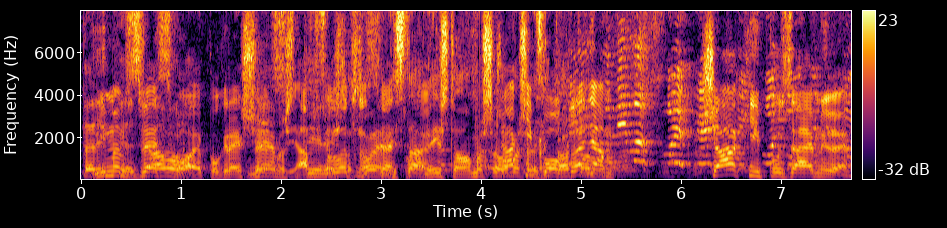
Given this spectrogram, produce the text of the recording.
perike, Imam sve đavola. svoje, pogrešio Nemaš si, ti ništa apsolutno svoje, sve ni sta, svoje. ništa, omaš, Čak omašan i poklanjam, čak i pozajmljujem.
